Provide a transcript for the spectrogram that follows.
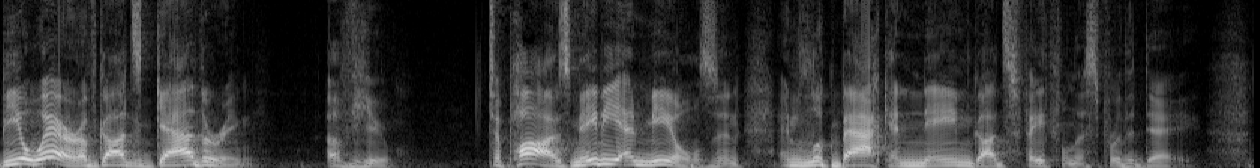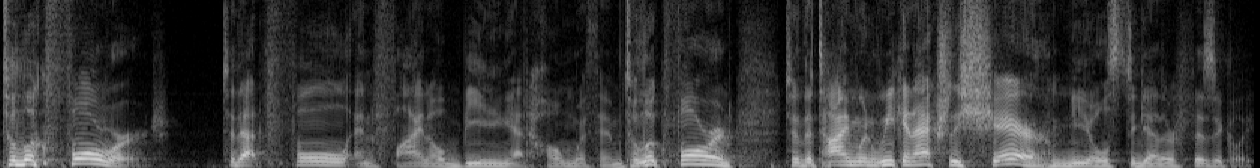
be aware of God's gathering of you, to pause, maybe at meals, and, and look back and name God's faithfulness for the day, to look forward to that full and final being at home with Him, to look forward to the time when we can actually share meals together physically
